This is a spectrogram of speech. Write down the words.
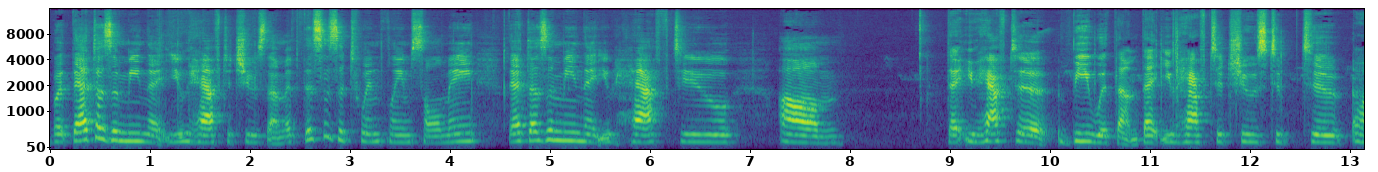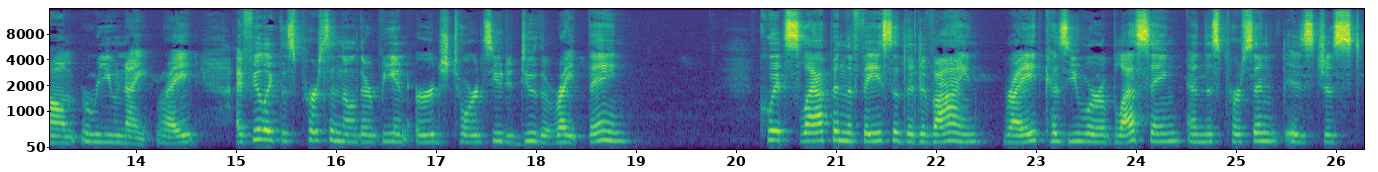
but that doesn't mean that you have to choose them. If this is a twin flame soulmate, that doesn't mean that you have to um, that you have to be with them, that you have to choose to to um, reunite, right? I feel like this person, though, they're being urged towards you to do the right thing. Quit slapping the face of the divine right? Because you were a blessing, and this person is just,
